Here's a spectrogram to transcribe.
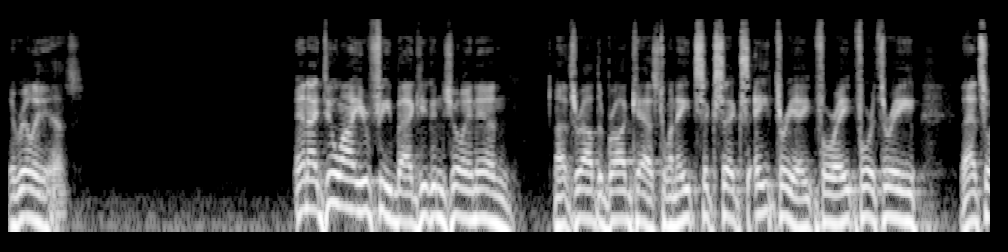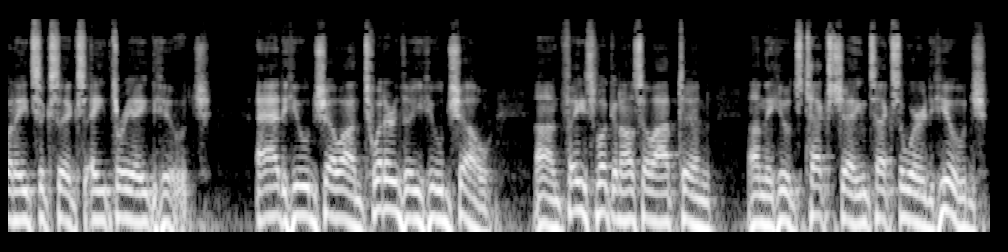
It really is. And I do want your feedback. You can join in uh, throughout the broadcast. 1 838 4843. That's 1 838 Huge. Add Huge Show on Twitter, The Huge Show on Facebook, and also opt in on the Huge text chain. Text the word huge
